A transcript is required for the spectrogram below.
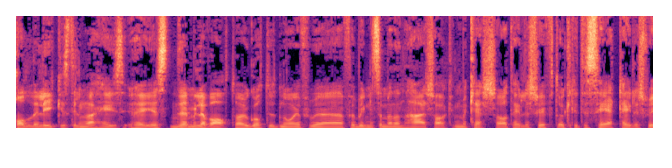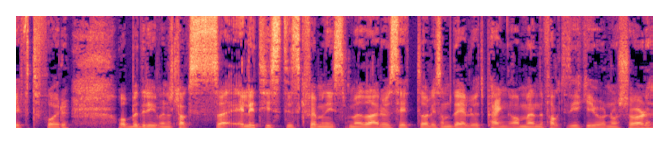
holder likestillinga høyest. Demi Levato har jo gått ut nå i forbindelse med denne saken med Kesha og Taylor Swift og kritisert Taylor Swift for å bedrive en slags elitistisk feminisme der hun sitter og liksom deler ut penger, men faktisk ikke gjør noe sjøl.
